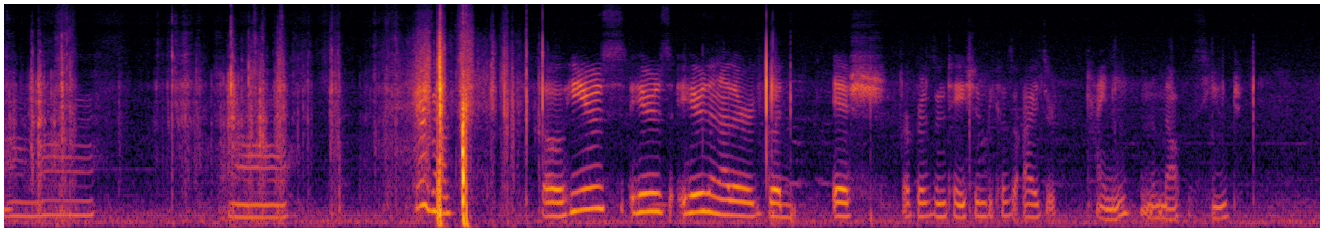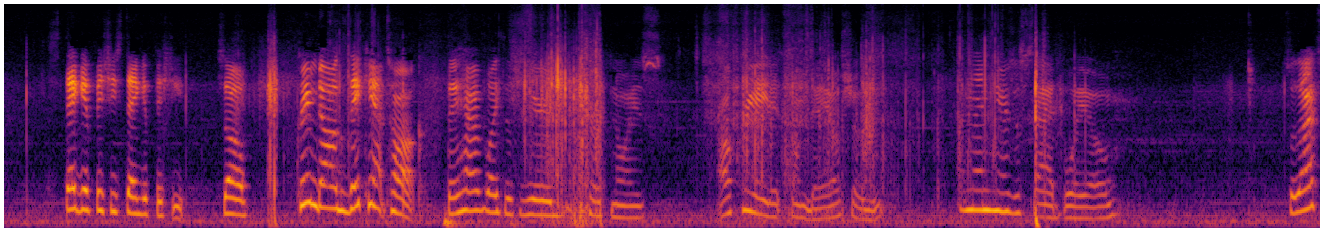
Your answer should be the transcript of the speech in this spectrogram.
No. No. Here's one. So here's here's here's another good-ish representation because the eyes are tiny and the mouth is huge. Stega fishy, stega fishy. So cream dogs, they can't talk. They have like this weird chirp noise. I'll create it someday. I'll show you. And then here's a sad boyo. So that's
